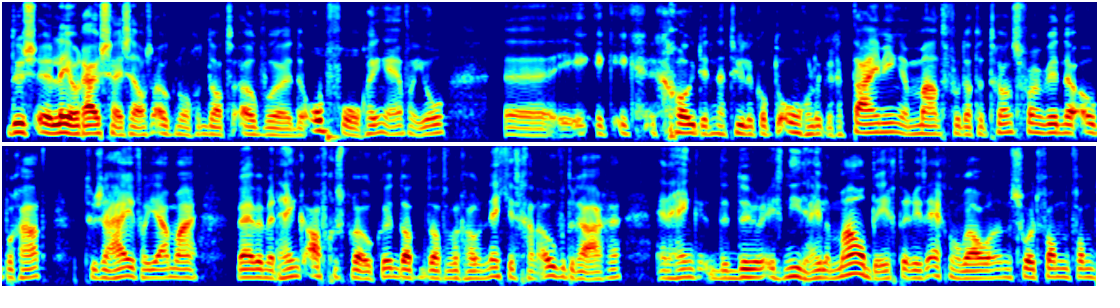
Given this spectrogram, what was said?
Dus uh, Leo Ruijs zei zelfs ook nog dat over de opvolging. Hè, van joh, uh, ik, ik, ik gooi dit natuurlijk op de ongelukkige timing. Een maand voordat de transferwindow open gaat. Toen zei hij van ja, maar we hebben met Henk afgesproken dat, dat we gewoon netjes gaan overdragen. En Henk, de deur is niet helemaal dicht. Er is echt nog wel een soort van, van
